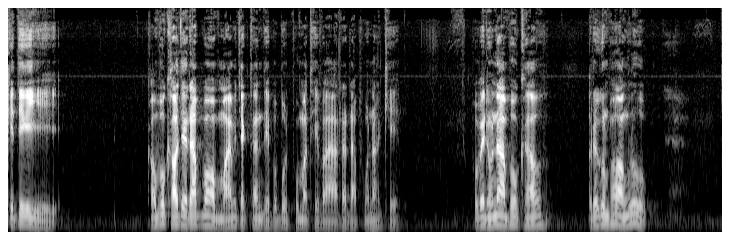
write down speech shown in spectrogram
กิจที่ของพวกเขาได้รับมอบหมายมาจากท่านเทพบุตรภูมิเทวาระดับหัวหน้าเขตผู้เป็นหัวหน้าพวกเขา หรือคุณพ่อของลูกเจ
